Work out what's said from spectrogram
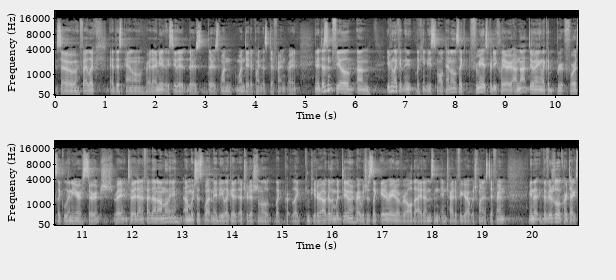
so if I look at this panel, right, I immediately see that there's there's one one data point that's different, right? And it doesn't feel um, even looking at, looking at these small panels, like for me it's pretty clear. I'm not doing like a brute force like linear search, right, to identify the anomaly, um, which is what maybe like a, a traditional like per, like computer algorithm would do, right, which is like iterate over all the items and, and try to figure out which one is different. I mean, the, the visual cortex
